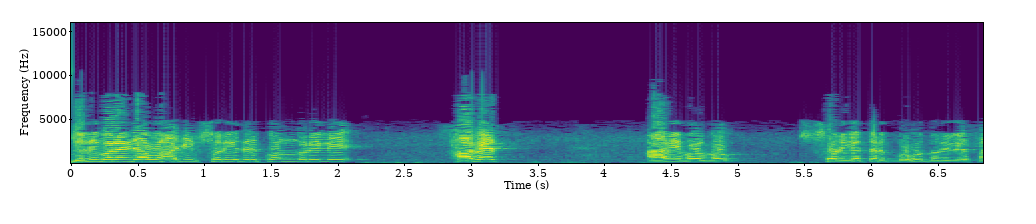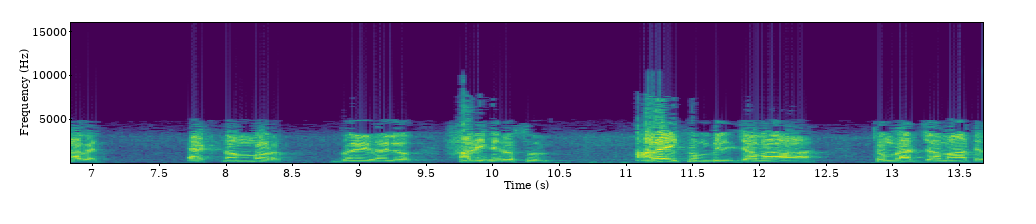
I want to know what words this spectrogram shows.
যদি বলেন এটা ওয়াজিব শরীয়তের কোন দলিলে সাবেত, আমি বলব শরীয়তের বহু দলিলে সাবেত। এক নম্বর দলিল হইল হাদিফে রসুল, আলাইকুম বিল জামা তোমরা জামাতের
